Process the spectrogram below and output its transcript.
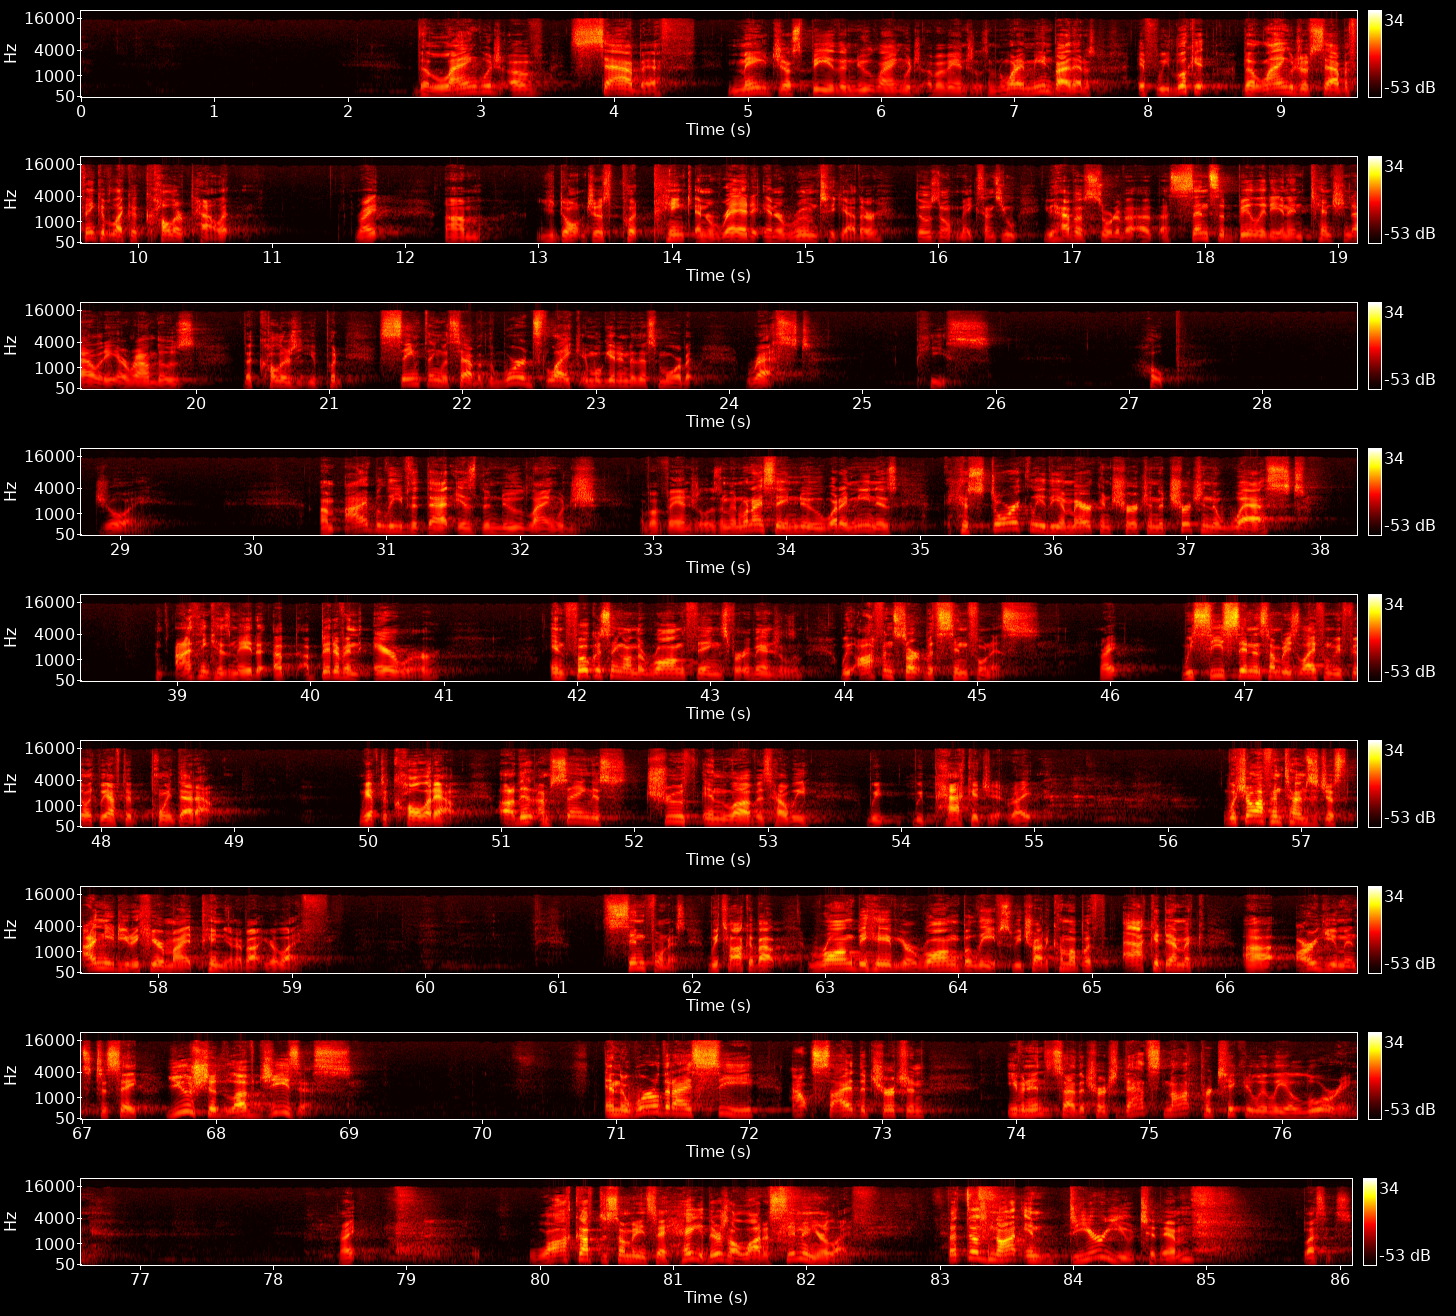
The language of Sabbath may just be the new language of evangelism. And what I mean by that is if we look at the language of Sabbath, think of like a color palette, right? Um, you don't just put pink and red in a room together. Those don't make sense. You, you have a sort of a, a sensibility and intentionality around those, the colors that you put. Same thing with Sabbath. The words like, and we'll get into this more, but rest, peace, hope, joy. Um, I believe that that is the new language of evangelism. And when I say new, what I mean is historically, the American church and the church in the West, I think, has made a, a bit of an error in focusing on the wrong things for evangelism. We often start with sinfulness, right? We see sin in somebody's life and we feel like we have to point that out. We have to call it out. Uh, I'm saying this truth in love is how we, we, we package it, right? Which oftentimes is just, I need you to hear my opinion about your life sinfulness. We talk about wrong behavior, wrong beliefs. We try to come up with academic uh, arguments to say, you should love Jesus. And the world that I see outside the church and even inside the church, that's not particularly alluring. Right? Walk up to somebody and say, hey, there's a lot of sin in your life. That does not endear you to them. Blessings.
